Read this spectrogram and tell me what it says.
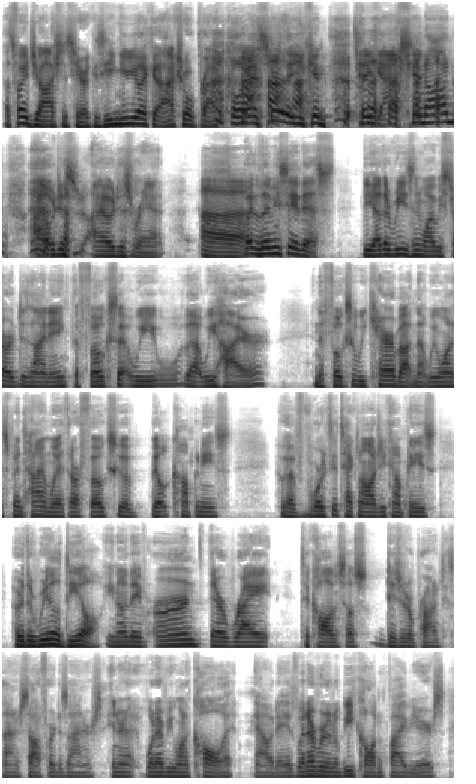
That's why Josh is here because he can give you like an actual practical answer that you can take action on. I would just I would just rant. Uh, But let me say this: the other reason why we started Design Inc. The folks that we that we hire and the folks that we care about and that we want to spend time with are folks who have built companies, who have worked at technology companies, who are the real deal. You know, they've earned their right to call themselves digital product designers, software designers, internet, whatever you want to call it nowadays, whatever it'll be called in five years.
